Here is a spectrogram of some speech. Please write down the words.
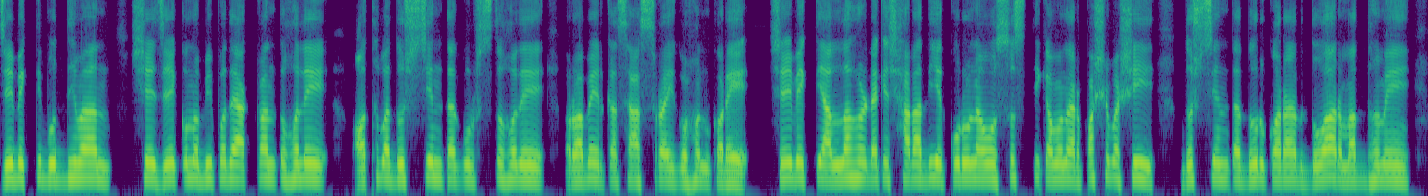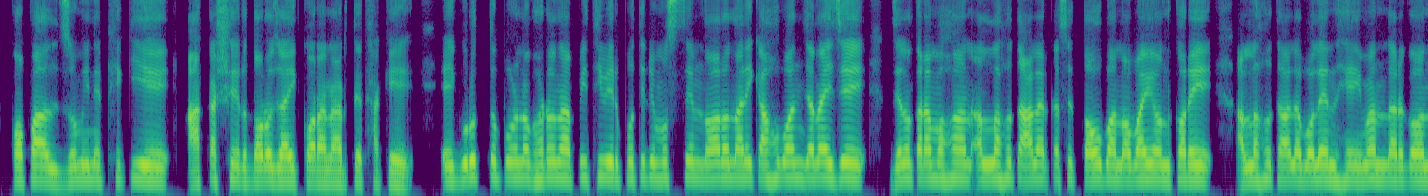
যে ব্যক্তি বুদ্ধিমান, সে যে কোনো বিপদে আক্রান্ত হলে অথবা দুশ্চিন্তাগ্রস্ত হলে রবের কাছে আশ্রয় গ্রহণ করে। সেই ব্যক্তি আল্লাহর ডাকে সাড়া দিয়ে করুণা ও স্বস্তি কামনার পাশাপাশি দুশ্চিন্তা দূর করার দোয়ার মাধ্যমে কপাল জমিনে ঠেকিয়ে আকাশের দরজায় করা নাড়তে থাকে। এই গুরুত্বপূর্ণ ঘটনা পৃথিবীর প্রতিটি মুসলিম নর নারীকে আহ্বান জানায় যে, যেন তারা মহান আল্লাহ তাআলার কাছে তওবা, নবায়ন করে। আল্লাহ তাআলা বলেন, হে ইমানদারগণ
